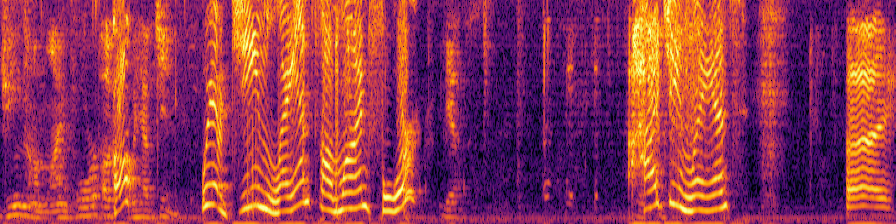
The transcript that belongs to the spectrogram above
Gene on line four. Oh. We have Gene. We have Gene Lantz on line four. Yeah. Hi, Gene Lantz. Hi.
